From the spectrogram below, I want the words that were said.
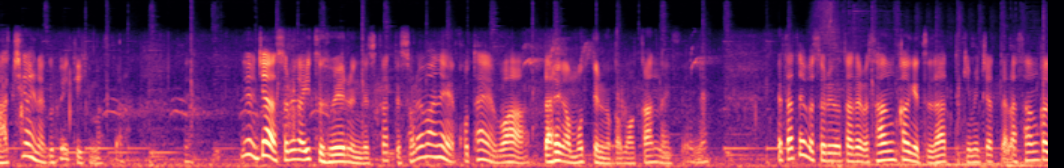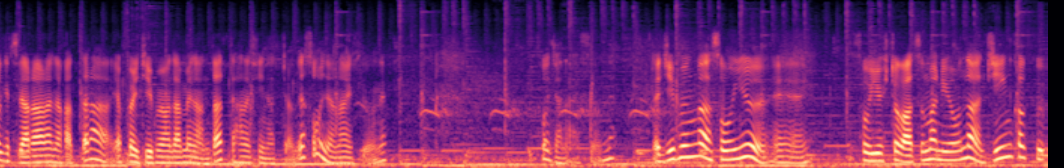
間違いなく増えていきますから。でじゃあそれがいつ増えるんですかってそれはね答えは誰が持ってるのか分かんないですよね。例えばそれを例えば3ヶ月だって決めちゃったら3ヶ月で現れなかったらやっぱり自分はダメなんだって話になっちゃうんでそうじゃないですよね。そうじゃないですよね。自分がそういう、えー、そういう人が集まるような人格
